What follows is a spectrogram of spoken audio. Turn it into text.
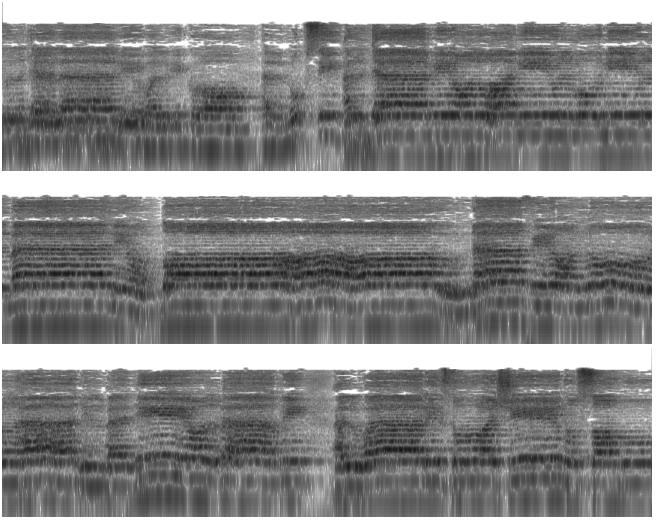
ذو الجلال والإكرام المقسط الجامع الغني المغني المانع الوارث رشيد الصبور.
